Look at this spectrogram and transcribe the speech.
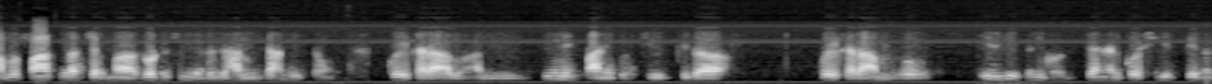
हाम्रो पाँच वर्षमा रोटेसन गरेर हामी जाँदैछौँ। कोही खेर अब हामी पिउने पानीको सिटतिर कोही खेर हाम्रो इरिगेसनको च्यानलको सिटतिर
